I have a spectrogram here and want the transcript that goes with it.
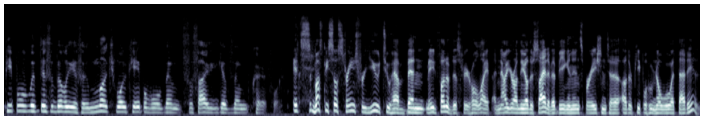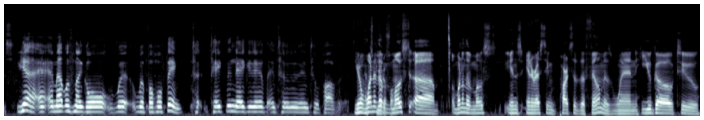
people with disabilities are much more capable than society gives them credit for. It's, it must be so strange for you to have been made fun of this for your whole life, and now you're on the other side of it, being an inspiration to other people who know what that is. Yeah, and, and that was my goal with, with the whole thing. T- take the negative and turn it into a positive. You know, one of beautiful. the most um one of the most in- interesting parts of the film is when you go to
